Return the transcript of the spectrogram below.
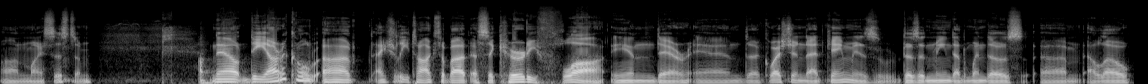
on my system. Now, the article uh, actually talks about a security flaw in there, and the question that came is Does it mean that Windows um, Hello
